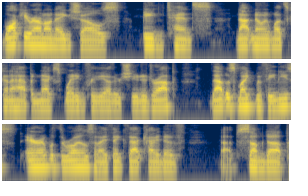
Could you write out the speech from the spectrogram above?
walking around on eggshells, being tense, not knowing what's going to happen next, waiting for the other shoe to drop. That was Mike Matheny's era with the Royals, and I think that kind of uh, summed up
